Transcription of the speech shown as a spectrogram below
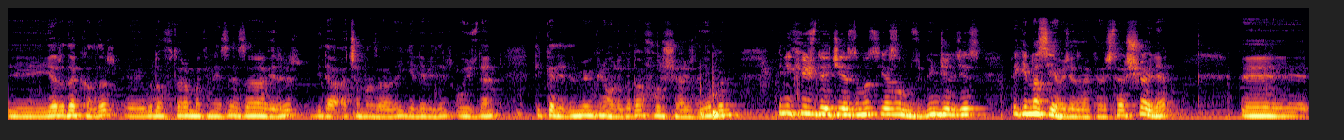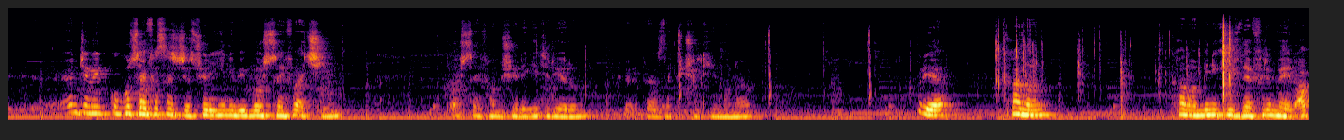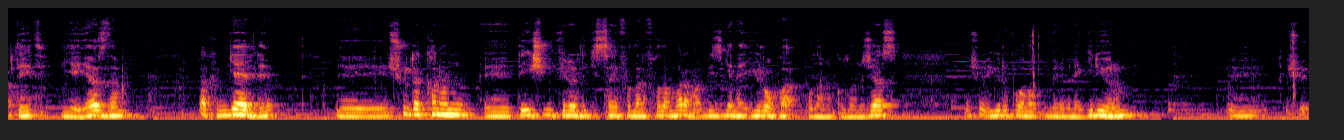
e, yarıda kalır. E, bu da fotoğraf makinesine zarar verir. Bir daha açamaz hale gelebilir. O yüzden dikkat edin. Mümkün olduğu kadar full şarjla yapın. 1200D cihazımız yazılımımızı güncelleyeceğiz. Peki nasıl yapacağız arkadaşlar? Şöyle. e, önce bir Google sayfası açacağız. Şöyle yeni bir boş sayfa açayım. Boş sayfamı şöyle getiriyorum. Şöyle biraz da küçülteyim onu. Buraya Canon Canon 1200'de firmware update diye yazdım. Bakın geldi. Ee, şurada Canon'un e, değişik ülkelerdeki sayfaları falan var ama biz gene Europa olanı kullanacağız. E, şöyle Europa olan bölümüne giriyorum. Ee, şu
